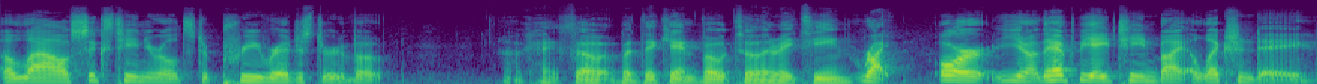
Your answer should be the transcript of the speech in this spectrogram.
allow 16 year olds to pre register to vote. Okay, so but they can't vote till they're eighteen. Right. Or, you know, they have to be 18 by election day.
